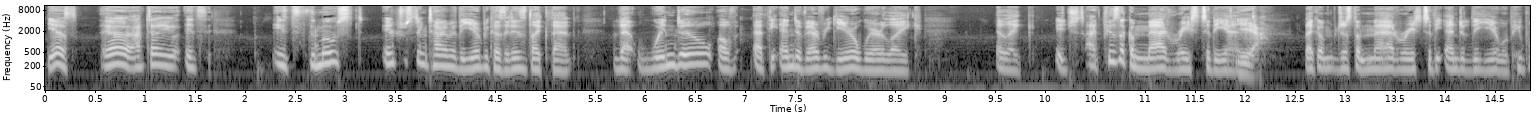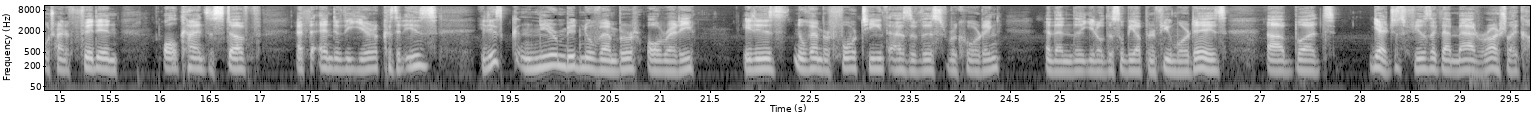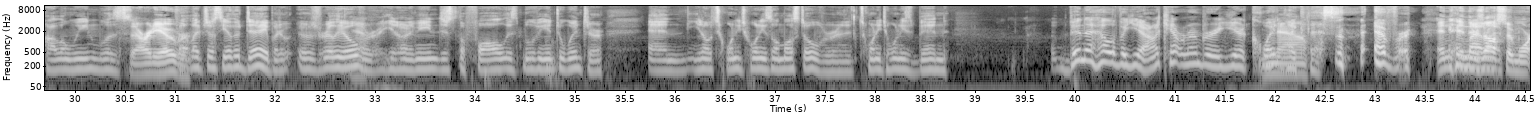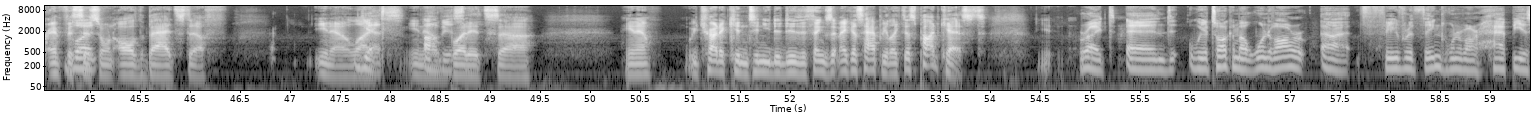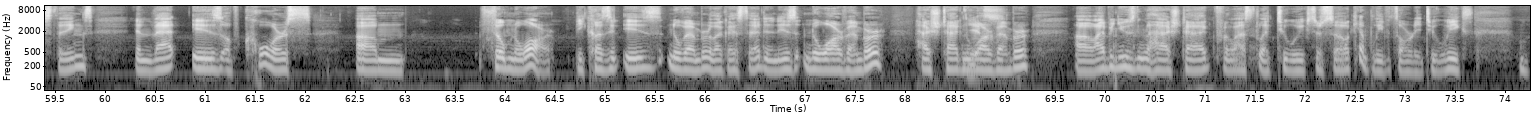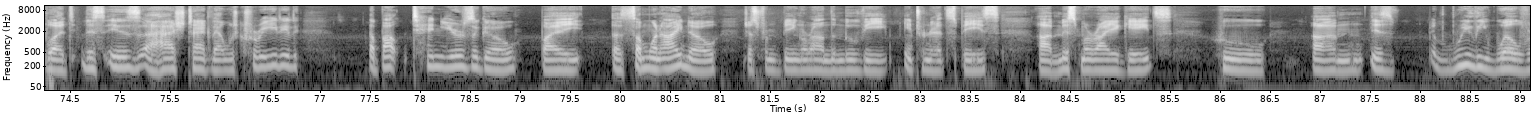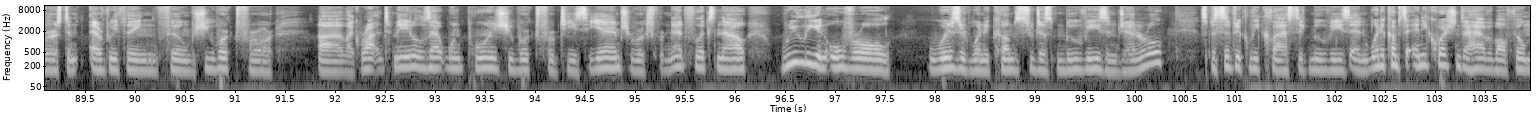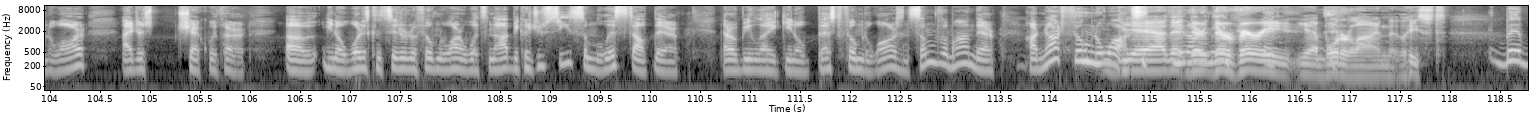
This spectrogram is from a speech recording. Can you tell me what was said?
yes, yeah. I tell you, it's it's the most interesting time of the year because it is like that that window of at the end of every year where like like it just it feels like a mad race to the end. yeah. like I'm just a mad race to the end of the year where people are trying to fit in all kinds of stuff at the end of the year because it is it is near mid-November already. It is November 14th as of this recording, and then the, you know this will be up in a few more days. Uh, but yeah, it just feels like that mad rush. Like Halloween was It's already over. felt like just the other day, but it, it was really over. You know what I mean? Just the fall is moving into winter, and you know 2020 is almost over, and 2020 has been been a hell of a year. I can't remember a year quite No. like this ever. and and there's life. also more emphasis But- on all the bad stuff you know like Yes, you know but it's uh you know we try to continue to do the things that make us happy like this podcast Right, and we're talking about one of our uh, favorite things, one of our happiest things, and that is, of course, um, film noir, because it is November, like I said, and it is Noirvember, hashtag Yes. Noirvember. Uh, I've been using the hashtag for the last like two weeks or so. I can't believe it's already two weeks, but this is a hashtag that was created about 10 years ago by uh, someone I know just from being around the movie internet space, uh, Miss Marya Gates, who um, is really well versed in everything film. She worked for uh, like Rotten Tomatoes at one point. She worked for TCM. She works for Netflix now. Really, an overall wizard when it comes to just movies in general, specifically classic movies. And when it comes to any questions I have about film noir, I just check with her. Uh, you know, what is considered a film noir, and what's not, because you see some lists out there that will be like, you know, best film noirs, and some of them on there are not film noirs. yeah they, You know they're I they're mean? very yeah borderline at least But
